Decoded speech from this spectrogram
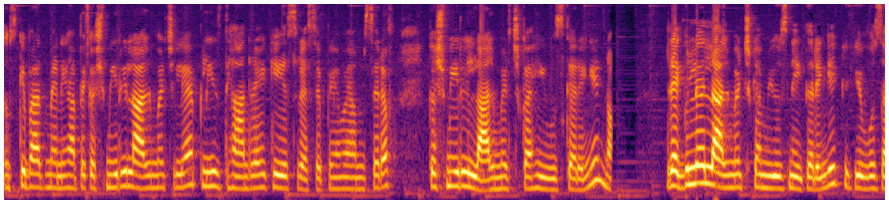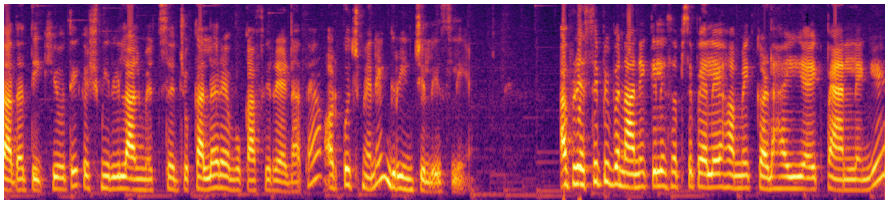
उसके बाद मैंने यहाँ पे कश्मीरी लाल मिर्च लिया है। प्लीज़ ध्यान रहे कि इस रेसिपी में हम सिर्फ़ कश्मीरी लाल मिर्च का ही यूज़ करेंगे। रेगुलर लाल मिर्च का हम यूज़ नहीं करेंगे क्योंकि वो ज़्यादा तीखी होती है। कश्मीरी लाल मिर्च से जो कलर है वो काफ़ी रेड आता है। और कुछ मैंने ग्रीन चिलीज लिए अब रेसिपी बनाने के लिए सबसे पहले हम एक कढ़ाई या एक पैन लेंगे।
